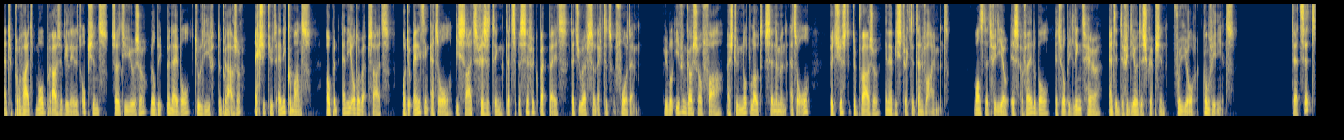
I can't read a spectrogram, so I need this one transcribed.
and to provide more browser related options so that the user will be unable to leave the browser, execute any commands open any other websites, or do anything at all besides visiting that specific web page that you have selected for them. We will even go so far as to not load Cinnamon at all, but just the browser in a restricted environment. Once that video is available, it will be linked here and in the video description for your convenience. That's it.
